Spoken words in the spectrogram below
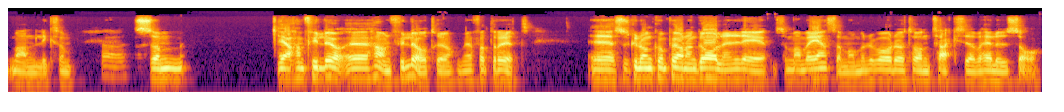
man liksom. Ja. Som... Ja, han fyllde, år- eh, han fyllde år tror jag, om jag fattar det rätt. Eh, så skulle de komma på någon galen idé som man var ensam om och det var då att ta en taxi över hela USA.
